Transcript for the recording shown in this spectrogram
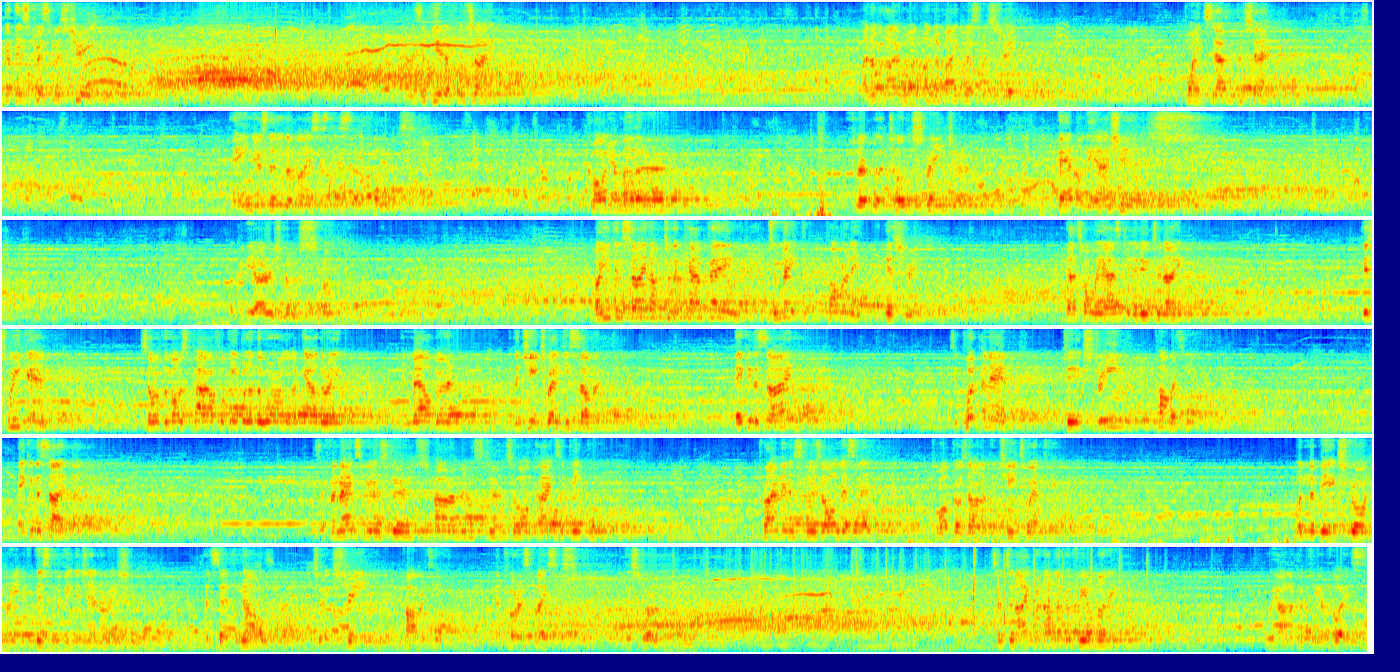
Look at this Christmas tree. That is a beautiful sight. I know what I want under my Christmas tree. 0.7%. Dangerous little devices, these cell phones. Call your mother. Flirt with a total stranger. Bet on the ashes. Look at the Irish don't smoke. Or you can sign up to the campaign to make poverty history. That's what we ask you to do tonight. This weekend, some of the most powerful people in the world are gathering in Melbourne at the G20 summit. They can decide to put an end to extreme poverty. They can decide that. There's a finance ministers, power ministers, all kinds of people, prime ministers all listening to what goes on at the G20. Wouldn't it be extraordinary if this could be the generation that said no to extreme poverty in the poorest places of this world? So tonight we're not looking for your money. We are looking for your voice.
